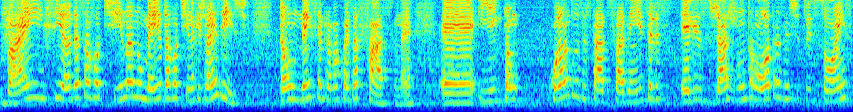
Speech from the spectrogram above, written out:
vai enfiando essa rotina no meio da rotina que já existe. Então, nem sempre é uma coisa fácil, né? É, e então, quando os estados fazem isso, eles, eles já juntam outras instituições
